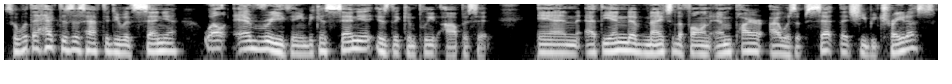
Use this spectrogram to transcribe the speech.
So what the heck does this have to do with Senya? Well, everything, because Senya is the complete opposite. And at the end of Knights of the Fallen Empire, I was upset that she betrayed us.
